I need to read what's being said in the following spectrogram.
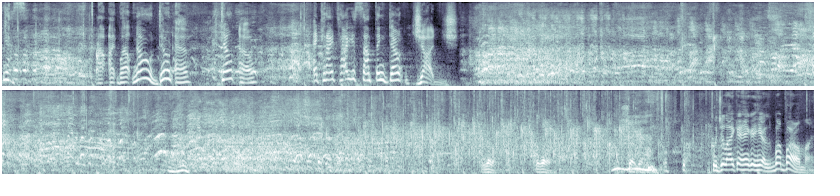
Yes. Uh, I, well, no, don't oh. Don't oh. And can I tell you something? Don't judge. We're gonna- Sugar. Would you like a hanker? Here, b- borrow mine.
